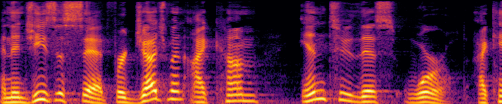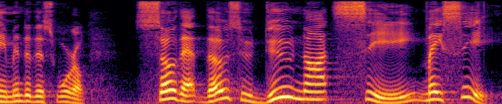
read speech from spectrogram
And then Jesus said, For judgment I come into this world. I came into this world so that those who do not see may see,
